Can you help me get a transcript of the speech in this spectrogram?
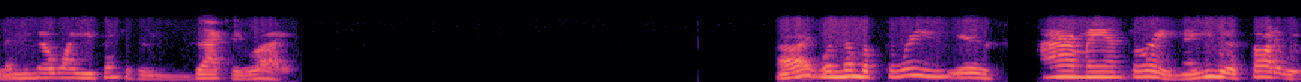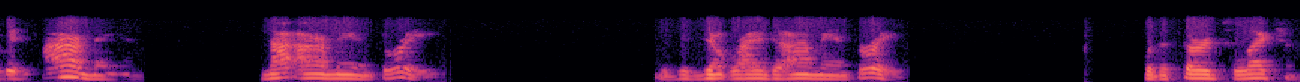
let me know why you think it's exactly right. All right, well, number three is Iron Man 3. Now, you would have thought it would be Iron Man, not Iron Man 3. We just jumped right into Iron Man 3 for the third selection.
